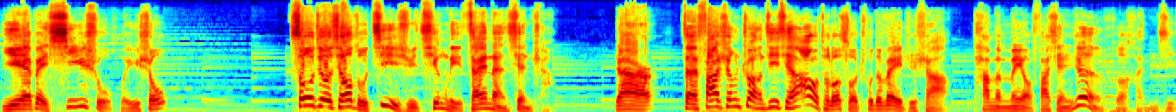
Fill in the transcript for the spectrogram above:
也被悉数回收。搜救小组继续清理灾难现场，然而在发生撞击前奥特罗所处的位置上，他们没有发现任何痕迹。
